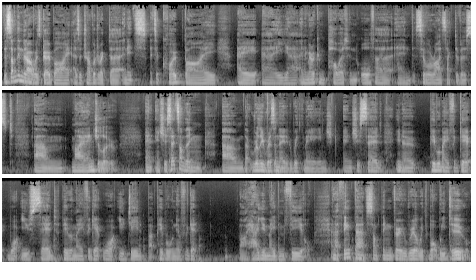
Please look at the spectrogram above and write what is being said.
there's something that I always go by as a travel director, and it's it's a quote by a, a uh, an American poet and author and civil rights activist um, Maya Angelou, and and she said something um, that really resonated with me, and she, and she said, you know, people may forget what you said, people may forget what you did, but people will never forget by how you made them feel. And I think that's something very real with what we do,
